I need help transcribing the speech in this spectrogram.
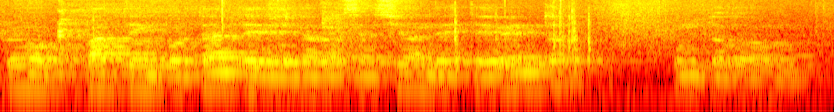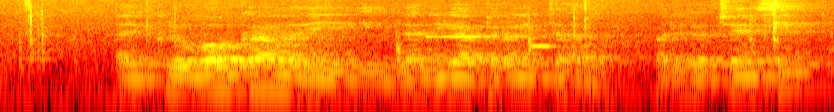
fuimos parte importante de la organización de este evento, junto con el Club Boca y la Liga Peronista Barilochense.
